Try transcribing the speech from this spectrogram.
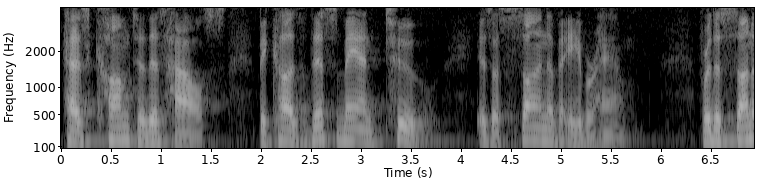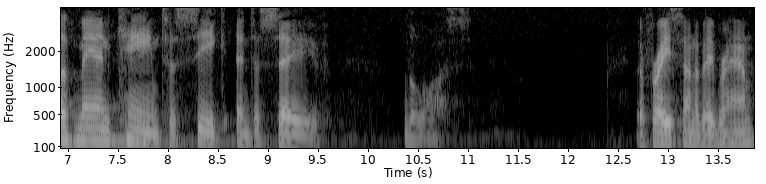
has come to this house because this man too is a son of Abraham. For the Son of Man came to seek and to save the lost. The phrase son of Abraham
